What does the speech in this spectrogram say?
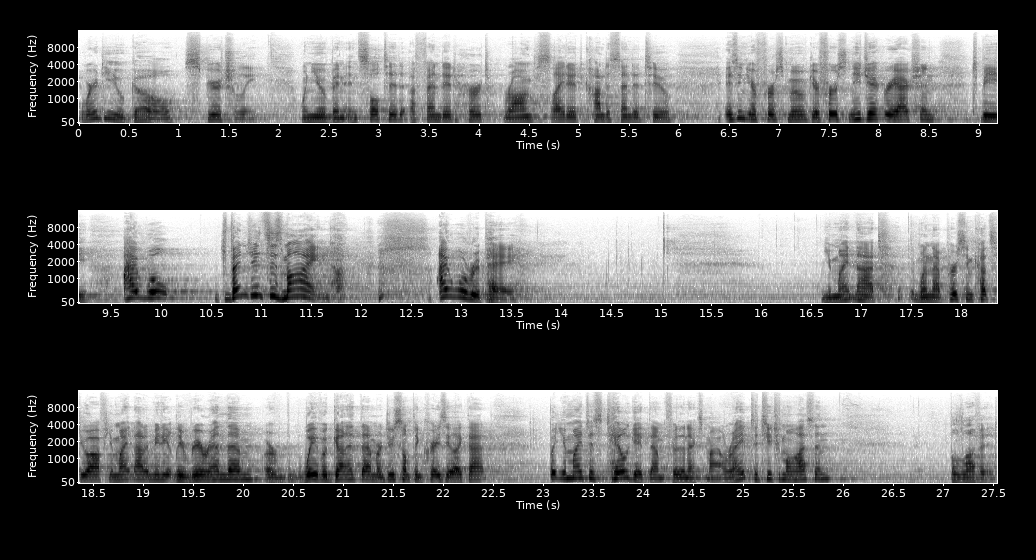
where do you go spiritually when you have been insulted, offended, hurt, wronged, slighted, condescended to? Isn't your first move, your first knee jerk reaction to be, I will, vengeance is mine, I will repay? You might not, when that person cuts you off, you might not immediately rear end them or wave a gun at them or do something crazy like that, but you might just tailgate them for the next mile, right? To teach them a lesson. Beloved,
